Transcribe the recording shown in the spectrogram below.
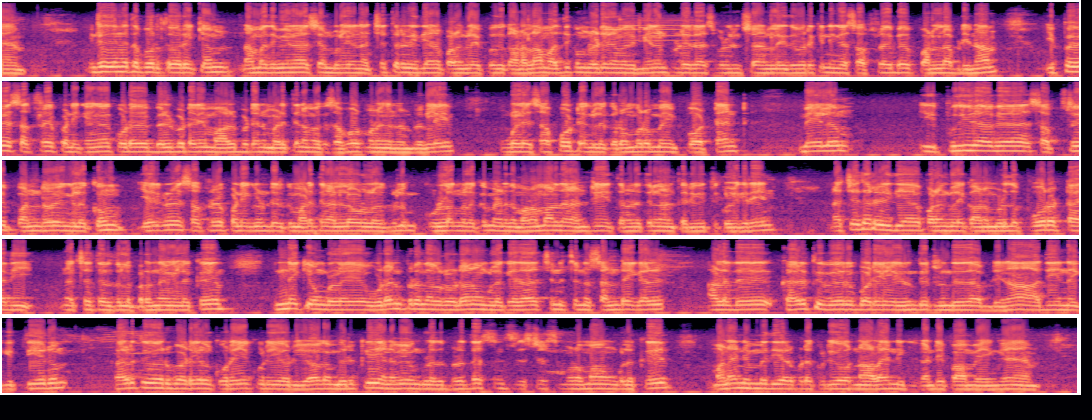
இன்றைய தினத்தை பொறுத்த வரைக்கும் நமது மீனராசி அன்பர்களின் நட்சத்திர ரீதியான பலன்களை இப்போது காணலாம். அதுக்கு முன்னாடி நமது மீனன் டுடே ராசி சேனல் இது வரைக்கும் நீங்கள் சப்ஸ்கிரைபே பண்ணல அப்படின்னா இப்போவே சப்ஸ்கிரைப் பண்ணிக்கோங்க. கூடவே பெல் பட்டனையும் ஆல் பட்டனையும் அழுத்தி நமக்கு சப்போர்ட் பண்ணுங்க நண்பர்களே. உங்களுடைய சப்போர்ட் எங்களுக்கு ரொம்ப ரொம்ப இம்பார்ட்டண்ட் மேலும் இது புதிதாக சப்ஸ்கிரைப் பண்ணுறவங்களுக்கும் ஏற்கனவே சப்ஸ்கிரைப் பண்ணி கொண்டிருக்கும் அனைத்து நல்ல உள்ளங்களும் உள்ளங்களுக்கும் எனது மனமார்ந்த நன்றியை தருணத்தில் நான் தெரிவித்துக் கொள்கிறேன். நட்சத்திர ரீதியாக பலன்களை காணும்பொழுது போராட்டாதி நட்சத்திரத்தில் பிறந்தவங்களுக்கு இன்னைக்கு உங்களுடைய உடன் பிறந்தவர்களுடன் உங்களுக்கு ஏதாவது சின்ன சின்ன சண்டைகள் அல்லது கருத்து வேறுபாடுகள் இருந்துட்டு இருந்தது அப்படின்னா அது இன்னைக்கு தீரும். கருத்து வேறுபாடுகள் குறையக்கூடிய ஒரு யோகம் இருக்குது எனவே உங்களது பிரதர்ஸ் அண்ட் சிஸ்டர்ஸ் மூலமாக உங்களுக்கு மன நிம்மதி ஏற்படக்கூடிய ஒரு நாளாக இன்னைக்கு கண்டிப்பாக அமையுங்க.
